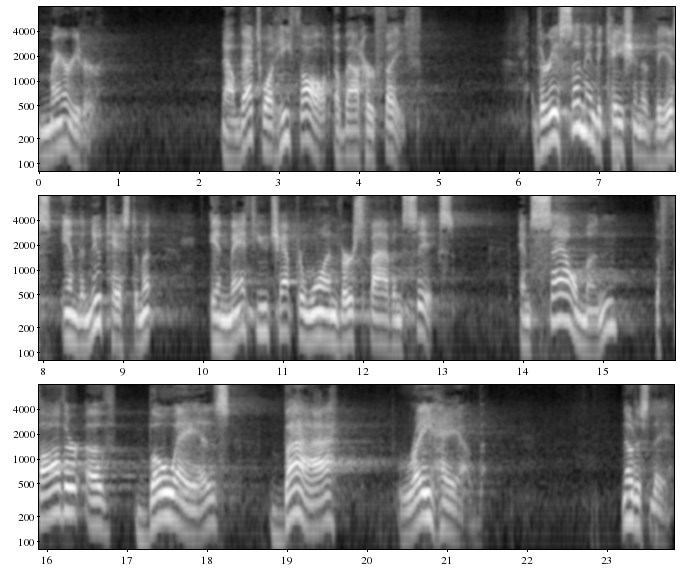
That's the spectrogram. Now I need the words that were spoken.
married her. Now, that's what he thought about her faith. There is some indication of this in the New Testament in Matthew chapter 1, verse 5 and 6. And Salmon, the father of Boaz, by Rahab. Notice that.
